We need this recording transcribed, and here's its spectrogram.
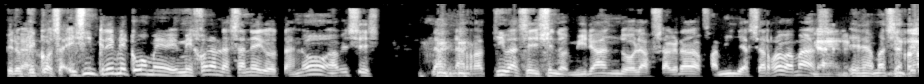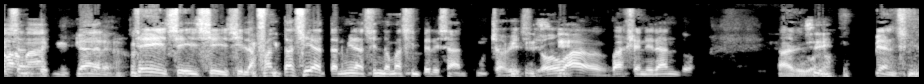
Pero Claro. qué cosa. Es increíble cómo me mejoran las anécdotas, ¿no? A veces la narrativa se diciendo, mirando la Sagrada Familia, cerraba más, Claro. era más interesante. más, claro. Sí, sí, sí, sí, la fantasía termina siendo más interesante muchas veces, o Sí. va, va generando algo, Sí. ¿no? Bien, sí.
